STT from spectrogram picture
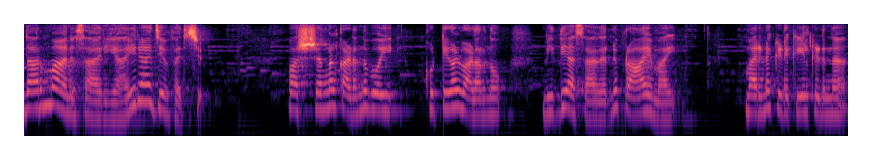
ധർമാനുസാരിയായി രാജ്യം ഭരിച്ചു. വർഷങ്ങൾ കടന്നുപോയി കുട്ടികൾ വളർന്നു വിദ്യാസാഗറിന് പ്രായമായി. മരണക്കിടക്കയിൽ കിടന്ന്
